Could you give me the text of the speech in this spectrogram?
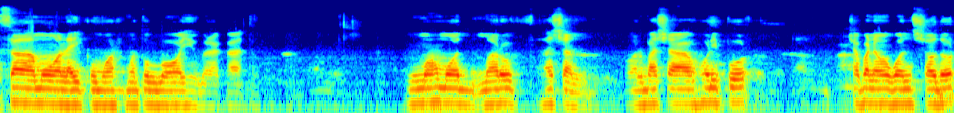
আসসালামু আলাইকুম রহমতুল্লাহ বারাকাত মোহাম্মদ মারুফ হাসান আমার বাসা হরিপুর চাপানাগঞ্জ সদর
